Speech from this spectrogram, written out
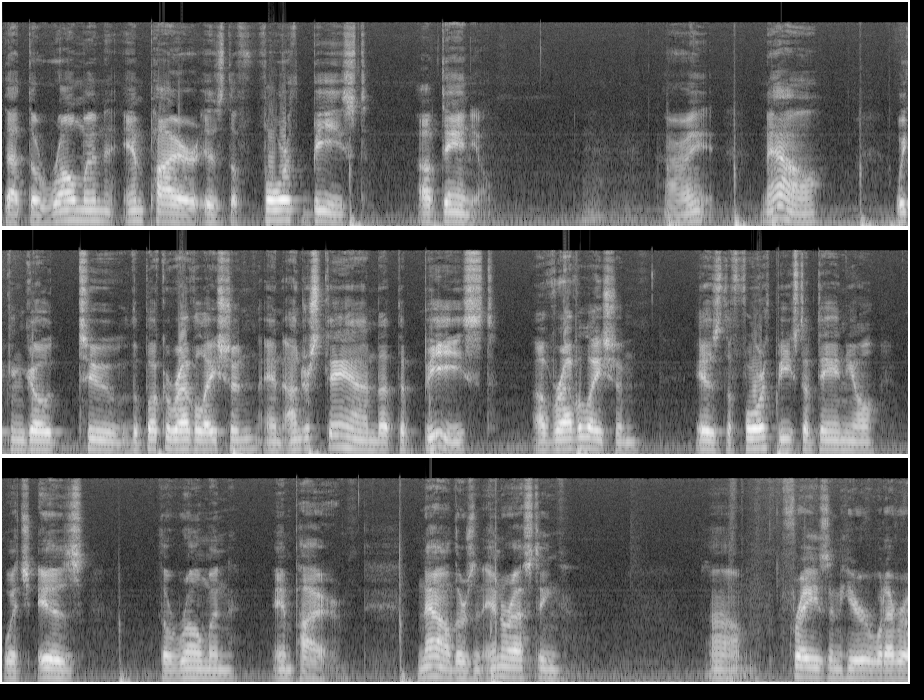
that the Roman Empire is the fourth beast of Daniel. Alright, now we can go to the book of Revelation and understand that the beast of Revelation is the fourth beast of Daniel, which is the Roman Empire. Now, there's an interesting um, phrase in here, whatever,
